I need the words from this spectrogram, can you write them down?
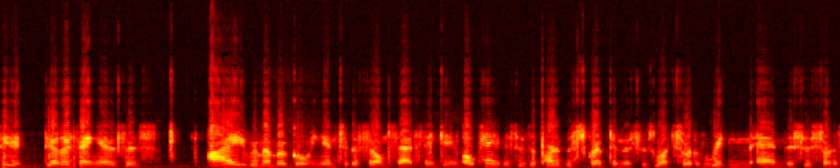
the the other thing is is I remember going into the film set thinking, okay, this is a part of the script, and this is what's sort of written, and this is sort of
